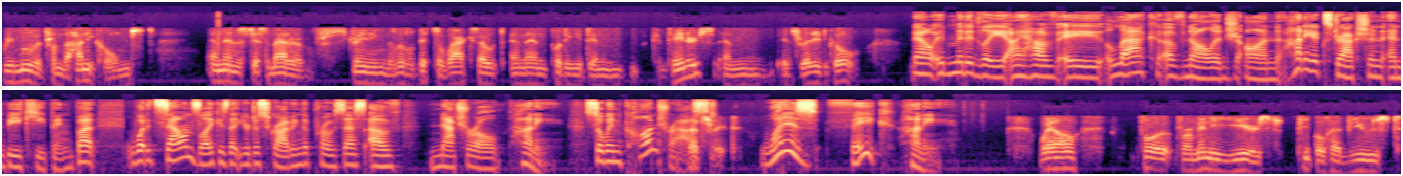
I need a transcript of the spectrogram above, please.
remove it from the honeycombs and then it's just a matter of straining the little bits of wax out and then putting it in containers and it's ready to go. Now, admittedly, I have a lack of knowledge on honey extraction and beekeeping, but what it sounds like is that you're describing the process of natural honey. So, in contrast, That's right. what is fake honey? Well, for for many years, people have used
